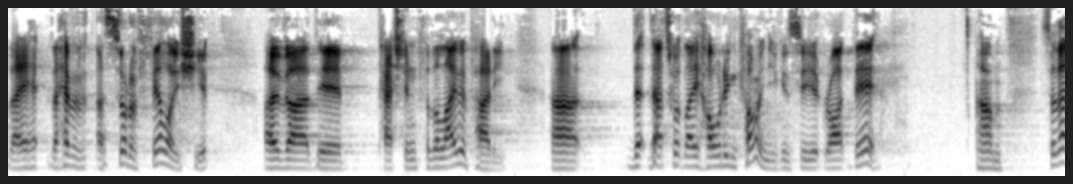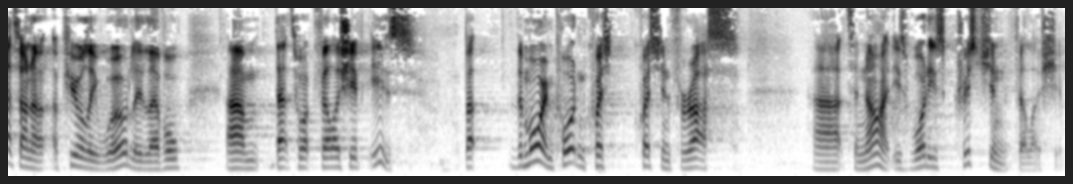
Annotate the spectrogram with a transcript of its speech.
they, they have a, a sort of fellowship over their passion for the Labor Party. Uh, that, that's what they hold in common. You can see it right there. Um, so that's on a, a purely worldly level. Um, that's what fellowship is. But the more important quest- question for us uh, tonight is what is Christian fellowship?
